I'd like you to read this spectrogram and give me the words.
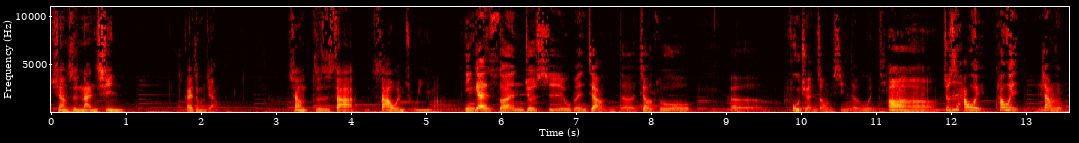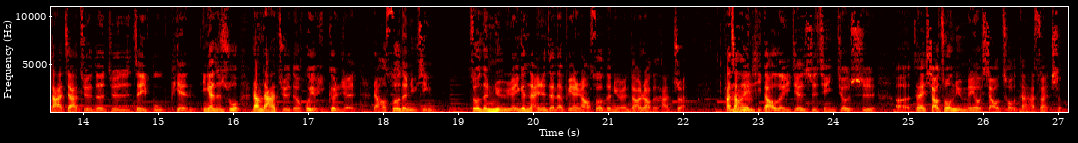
像是男性该怎么讲，像这是沙沙文主义嘛。应该算就是我们讲的叫做呃父权中心的问题啊，就是他会他会让大家觉得就是这一部片应该是说让大家觉得会有一个人，然后所有的女性、所有的女人、一个男人在那边，然后所有的女人都要绕着他转。他常常也提到了一件事情，就是呃，在小丑女没有小丑，那她算什么？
